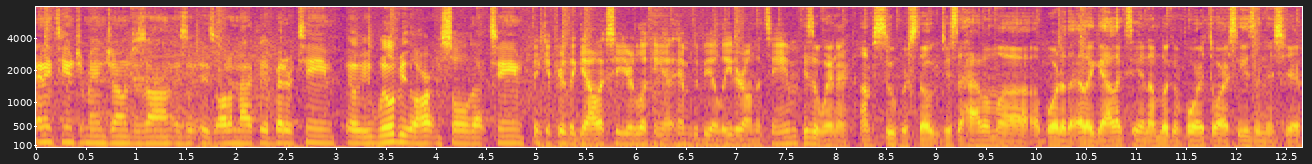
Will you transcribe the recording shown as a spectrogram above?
Any team Jermaine Jones is on is, is automatically a better team. He will be the heart and soul of that team. I think if you're the Galaxy, you're looking at him to be a leader on the team. He's a winner. I'm super stoked just to have him uh, aboard of the LA Galaxy, and I'm looking forward to our season this year.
